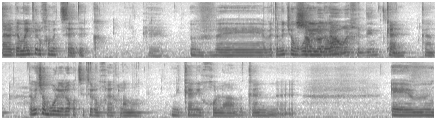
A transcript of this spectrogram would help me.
אבל גם הייתי לוחמת צדק. אוקיי. ו... ותמיד שאמרו שם לי לא... נולדה עורכת דין? כן, כן. תמיד שאמרו לי, לא רציתי להוכיח למה אני כן יכולה וכן... אה, אמ,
